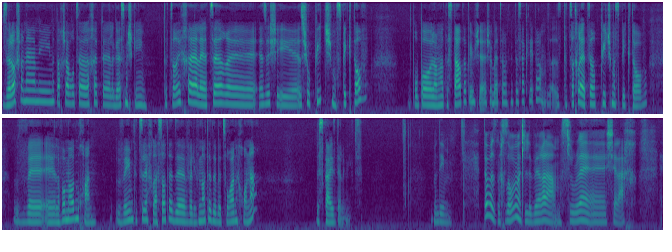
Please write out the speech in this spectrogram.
זה לא שונה מאם אתה עכשיו רוצה ללכת uh, לגייס משקיעים. אתה צריך uh, לייצר uh, איזושהי, איזשהו פיץ' מספיק טוב. אפרופו לעומת הסטארט-אפים ש, שבעצם את מתעסקת איתם, אז, אז אתה צריך לייצר פיץ' מספיק טוב ולבוא מאוד מוכן. ואם תצליח לעשות את זה ולבנות את זה בצורה נכונה, the sky is the limit. מדהים. טוב, אז נחזור באמת לדבר על המסלול uh, שלך. Uh,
